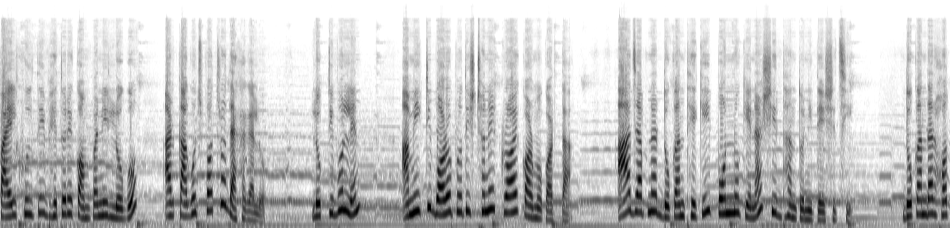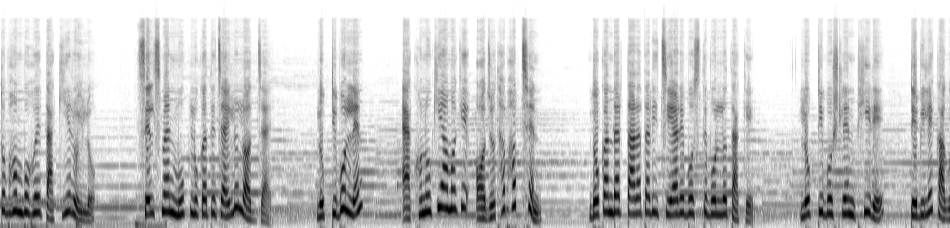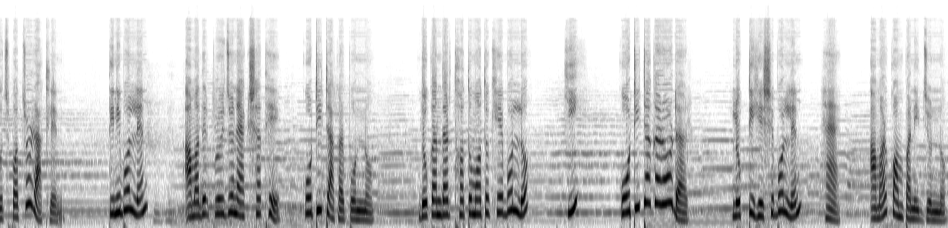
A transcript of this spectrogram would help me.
ফাইল খুলতেই ভেতরে কোম্পানির লোগো আর কাগজপত্র দেখা গেল। লোকটি বললেন আমি একটি বড় প্রতিষ্ঠানের ক্রয় কর্মকর্তা। আজ আপনার দোকান থেকেই পণ্য কেনার সিদ্ধান্ত নিতে এসেছি। দোকানদার হতভম্ব হয়ে তাকিয়ে রইল। সেলসম্যান মুখ লুকাতে চাইল লজ্জায়। লোকটি বললেন এখনও কি আমাকে অযথা ভাবছেন? দোকানদার তাড়াতাড়ি চেয়ারে বসতে বলল তাকে। লোকটি বসলেন ধীরে, টেবিলে কাগজপত্র রাখলেন। তিনি বললেন, আমাদের প্রয়োজন একসাথে কোটি টাকার পণ্য। দোকানদার থতমত খেয়ে বলল, কি? কোটি টাকার অর্ডার? লোকটি হেসে বললেন হ্যাঁ আমার কোম্পানির জন্য।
